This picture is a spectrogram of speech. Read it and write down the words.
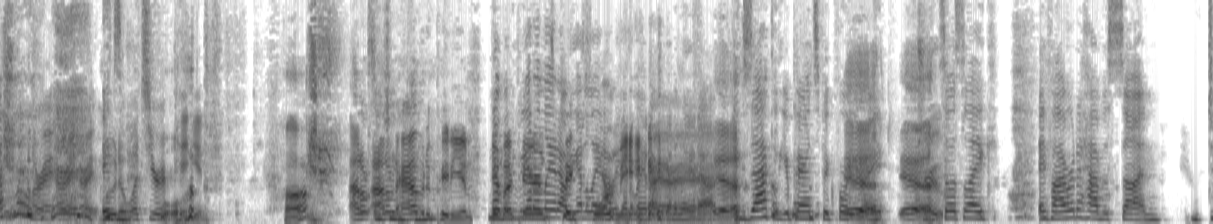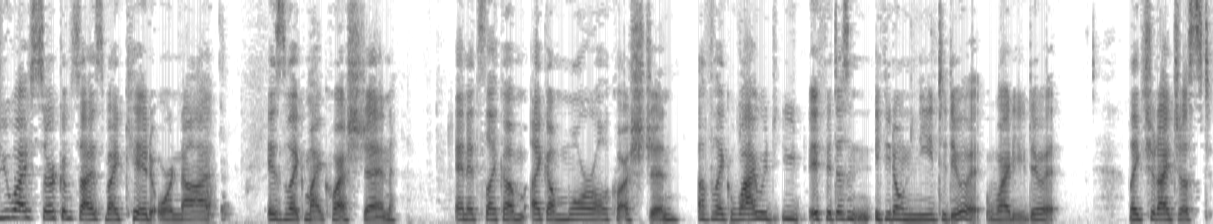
All right, all right, all right. It's- Muda, what's your opinion? Huh? I don't. I don't have an opinion. No, My but we gotta lay it out. We gotta lay it out. We gotta lay it out. We gotta lay it out. Yeah. Exactly. Your parents pick for you, right? yeah. True. So it's like, if I were to have a son, do I circumcise my kid or not? Is like my question, and it's like a like a moral question of like, why would you if it doesn't if you don't need to do it, why do you do it? Like, should I just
